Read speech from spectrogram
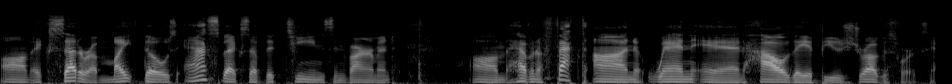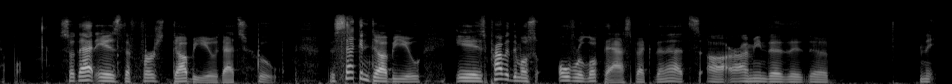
um, etc. Might those aspects of the teen's environment um, have an effect on when and how they abuse drugs, for example? So that is the first W, that's who. The second W is probably the most overlooked aspect, and that's, uh, or I mean, the, the, the the,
